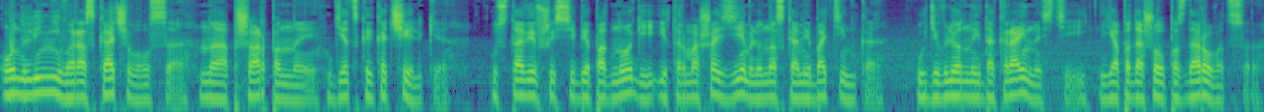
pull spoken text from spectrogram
он лениво раскачивался на обшарпанной детской качельке, уставившись себе под ноги и тормоша землю носками ботинка. Удивленный до крайностей, я подошел поздороваться,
